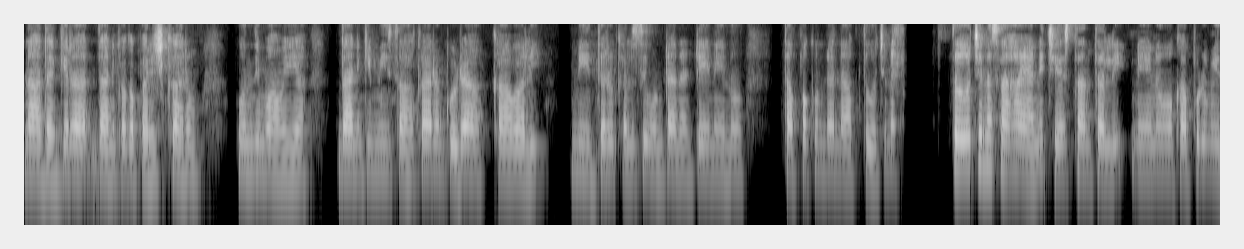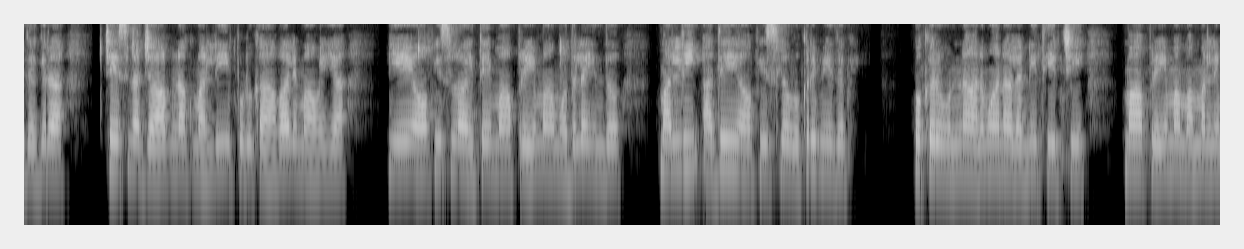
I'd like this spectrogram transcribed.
నా దగ్గర దానికి ఒక పరిష్కారం ఉంది మావయ్య. దానికి మీ సహకారం కూడా కావాలి. మీ ఇద్దరు కలిసి ఉంటానంటే నేను తప్పకుండా నాకు తోచిన తోచిన సహాయాన్ని చేస్తాను తల్లి. నేను ఒకప్పుడు మీ దగ్గర చేసిన జాబ్ నాకు మళ్ళీ ఇప్పుడు కావాలి మావయ్య. ఏ ఆఫీస్లో అయితే మా ప్రేమ మొదలైందో మళ్ళీ అదే ఆఫీస్లో ఒకరి మీద ఒకరు ఉన్న అనుమానాలన్నీ తీర్చి మా ప్రేమ మమ్మల్ని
